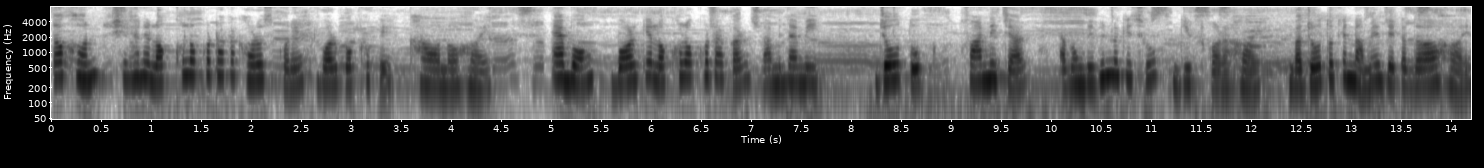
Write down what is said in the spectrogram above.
তখন সেখানে লক্ষ লক্ষ টাকা খরচ করে বরপক্ষকে খাওয়ানো হয় এবং বরকে লক্ষ লক্ষ টাকার দামি দামি যৌতুক, ফার্নিচার এবং বিভিন্ন কিছু গিফট করা হয় বা যৌতুকের নামে যেটা দেওয়া হয়।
